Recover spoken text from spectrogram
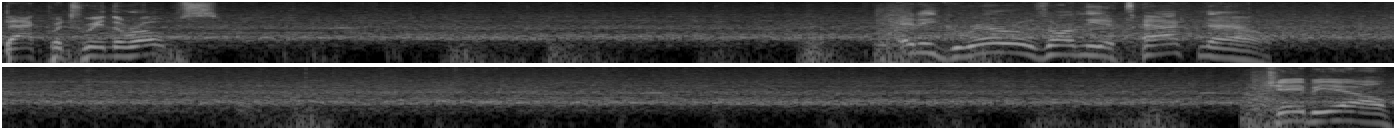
Back between the ropes. Eddie Guerrero's on the attack now. JBL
